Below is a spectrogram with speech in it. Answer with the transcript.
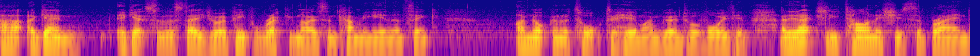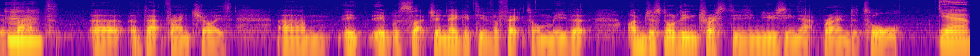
uh, again, it gets to the stage where people recognize them coming in and think, I'm not going to talk to him. I'm going to avoid him, and it actually tarnishes the brand of mm. that uh, of that franchise. Um, it, it was such a negative effect on me that I'm just not interested in using that brand at all. Yeah,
